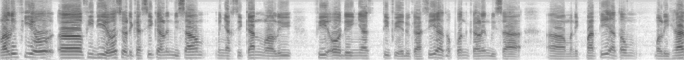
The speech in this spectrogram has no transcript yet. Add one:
melalui video, uh, video suara dikasih kalian bisa menyaksikan melalui VOD-nya TV Edukasi ataupun kalian bisa uh, menikmati atau melihat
